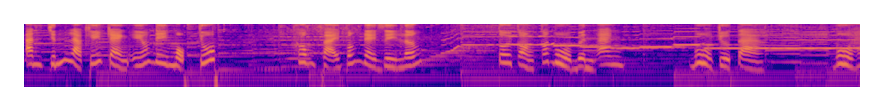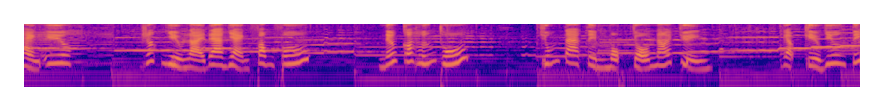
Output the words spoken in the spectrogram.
Anh chính là khí tràn yếu đi một chút. Không phải vấn đề gì lớn. Tôi còn có bùa bình an, Bùa trừ tà, Bùa hàng yêu. Rất nhiều loại đa dạng phong phú. Nếu có hứng thú, Chúng ta tìm một chỗ nói chuyện. Gặp Kiều Dương tiếp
